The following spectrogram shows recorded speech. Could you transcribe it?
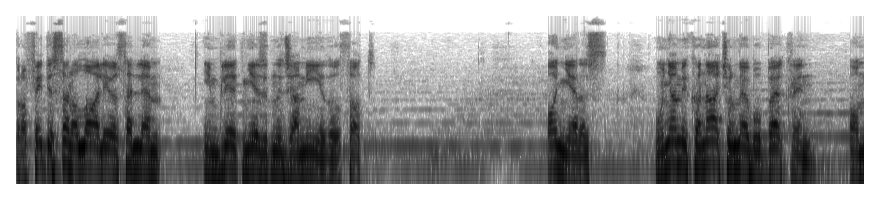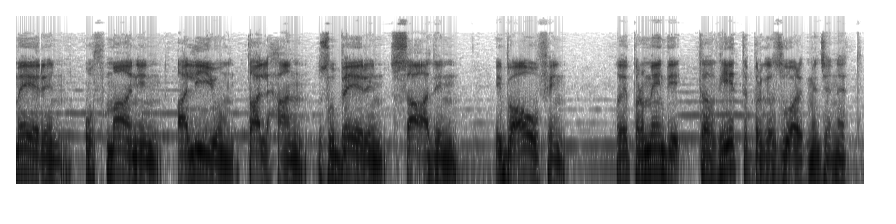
profeti sallallahu alaihi wasallam i mbledh njerëzit në xhami dhe u thotë: O njerëz, unë jam i kënaqur me Abu Bekrin, Omerin, Uthmanin, Aliun, Talhan, Zuberin, Saadin, Ibn Aufin dhe i përmendi të 10 të përgëzuarit me xhenet.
